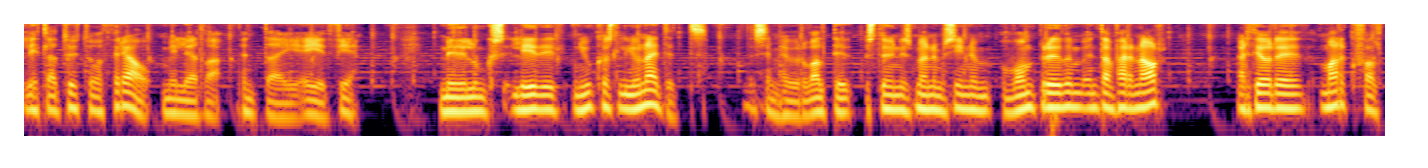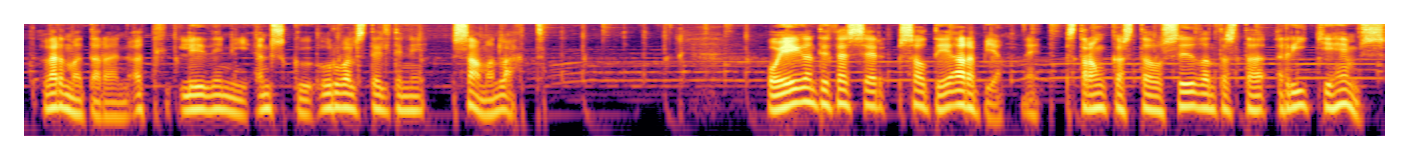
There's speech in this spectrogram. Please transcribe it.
litla 23 miljardar punta í eigið fjö. Miðlungsliðið Newcastle United sem hefur valdið stuðnismönnum sínum vonbröðum undan færin ár er þjórið markfalt verðmættara en öll liðin í ennsku úrvalsteildinni samanlagt. Og eigandi þess er Sáti Arabia, eitt strángasta og siðvandasta ríki heims,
